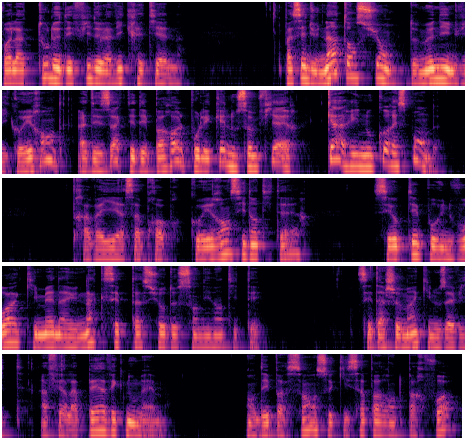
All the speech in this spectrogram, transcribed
voilà tout le défi de la vie chrétienne. Passer d'une intention de mener une vie cohérente à des actes et des paroles pour lesquels nous sommes fiers, car ils nous correspondent. Travailler à sa propre cohérence identitaire, c'est opter pour une voie qui mène à une acceptation de son identité. C'est un chemin qui nous invite à faire la paix avec nous-mêmes, en dépassant ce qui s'apparente parfois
